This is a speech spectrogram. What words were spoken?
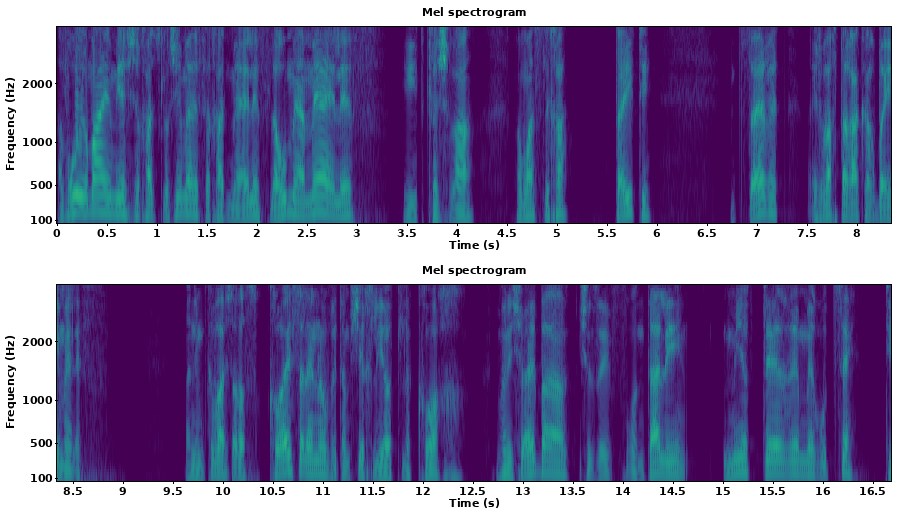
עברו יומיים, יש אחד 30 אלף, אחד 100 אלף, להוא מה-100 אלף היא התקשרה, ואמרה, סליחה, טעיתי. מצטערת, הרווחת רק 40 אלף. אני מקווה שאתה לא כועס עלינו ותמשיך להיות לקוח. ואני שואל בה, כשזה פרונטלי, מי יותר מרוצה? 95%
